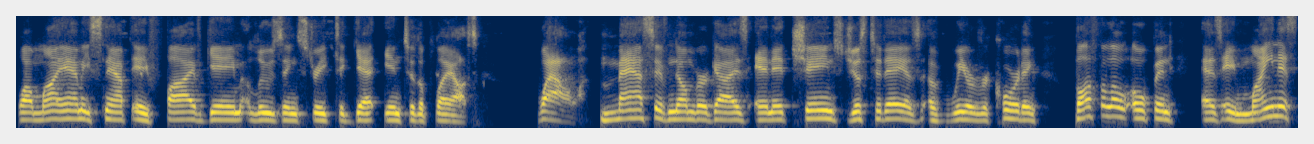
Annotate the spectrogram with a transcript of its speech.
while Miami snapped a five game losing streak to get into the playoffs. Wow, massive number, guys. And it changed just today as of we are recording. Buffalo opened as a minus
